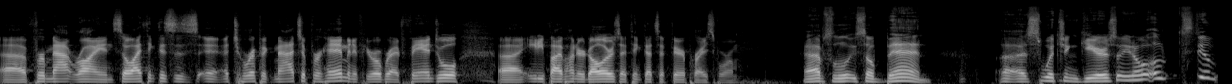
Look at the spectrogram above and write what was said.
uh, for Matt Ryan. So I think this is a, a terrific matchup for him. And if you're over at FanDuel, uh, $8,500, I think that's a fair price for him. Absolutely. So Ben, uh, switching gears, so, you know, uh, still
